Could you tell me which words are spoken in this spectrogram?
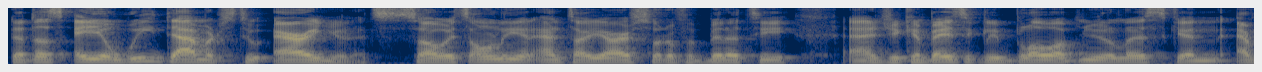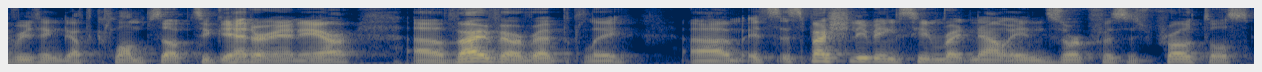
that does AoE damage to air units. So it's only an anti-air sort of ability, and you can basically blow up Mutalisk and everything that clumps up together in air uh, very, very rapidly. Um, it's especially being seen right now in Zerg vs Protoss.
